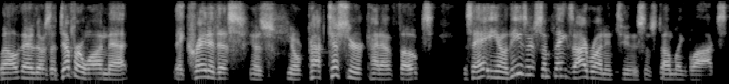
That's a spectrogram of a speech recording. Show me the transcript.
Well, there, there's a different one that they created this as, you know, practitioner kind of folks to say, hey, you know, these are some things I run into, some stumbling blocks.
